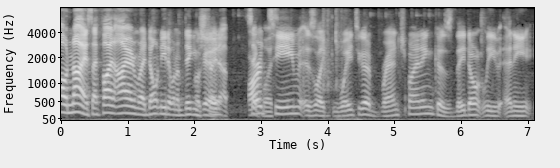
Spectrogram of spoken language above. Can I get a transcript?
Oh, nice. I find iron when I don't need it when I'm digging Okay. straight up. Sick, Our boys. team is like way too good at branch mining because they don't leave any.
